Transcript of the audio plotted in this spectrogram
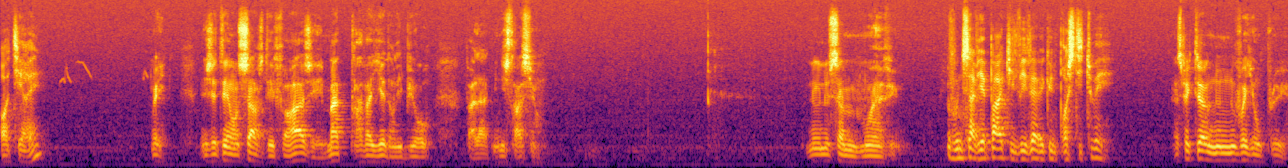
Retiré Oui. J'étais en charge des forages et Matt travaillait dans les bureaux, enfin l'administration. Nous nous sommes moins vus. Vous ne saviez pas qu'il vivait avec une prostituée Inspecteur, nous ne nous voyons plus.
